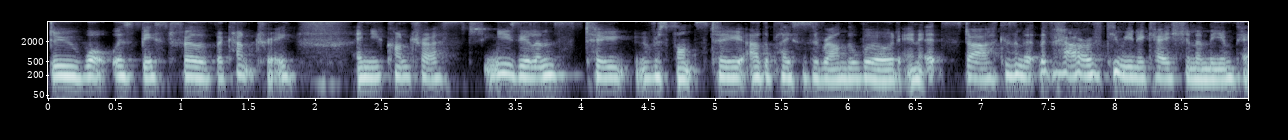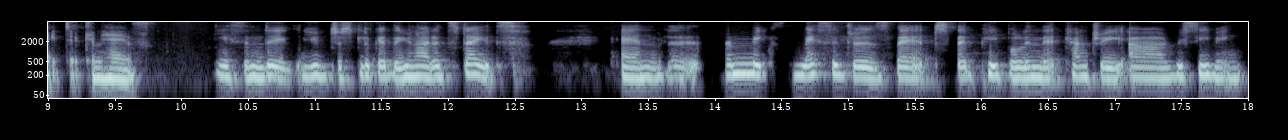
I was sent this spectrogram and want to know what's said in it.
do what was best for the country. And you contrast New Zealand's to response to other places around the world. And it's stark, isn't it? The power of communication and the impact it can have. Yes, indeed. You just look at the United States and the, the mixed messages that that people in that country are receiving.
